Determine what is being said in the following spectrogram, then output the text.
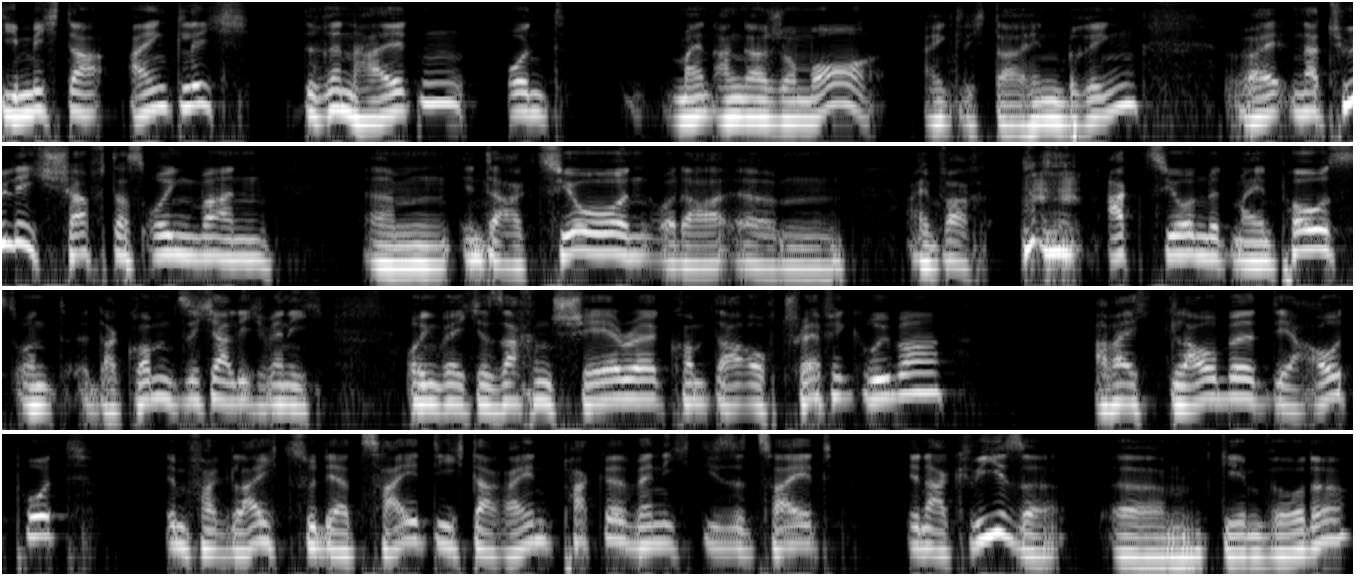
die mich da eigentlich drin halten und mein Engagement eigentlich dahin bringen. Weil natürlich schafft das irgendwann ähm, Interaktion oder ähm, einfach Aktion mit meinen Posts und da kommt sicherlich, wenn ich irgendwelche Sachen share, kommt da auch Traffic rüber. Aber ich glaube, der Output im Vergleich zu der Zeit, die ich da reinpacke, wenn ich diese Zeit in Akquise ähm, geben würde,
